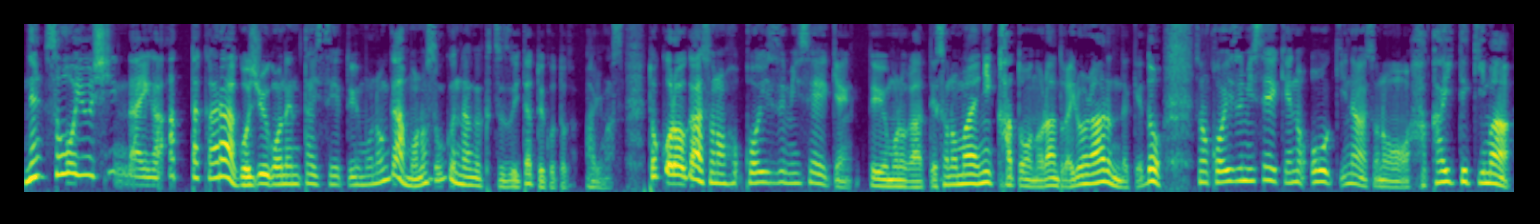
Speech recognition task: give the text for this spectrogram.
ね、そういう信頼があったから、55年体制というものがものすごく長く続いたということがあります。ところが、その小泉政権っていうものがあって、その前に加藤の乱とかいろいろあるんだけど、その小泉政権の大きな、その破壊的、まあ、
